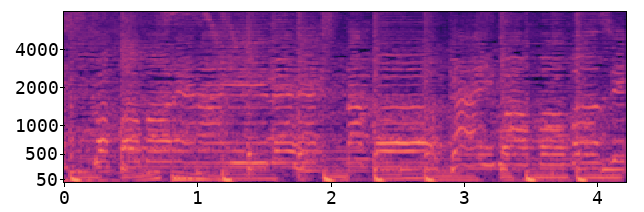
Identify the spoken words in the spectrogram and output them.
Escopou morena e derrete na boca igual bombonzinho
